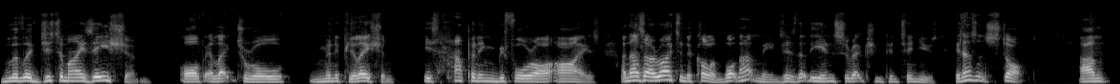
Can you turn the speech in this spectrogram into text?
the legitimization of electoral manipulation is happening before our eyes. And as I write in the column, what that means is that the insurrection continues. It hasn't stopped. Um,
